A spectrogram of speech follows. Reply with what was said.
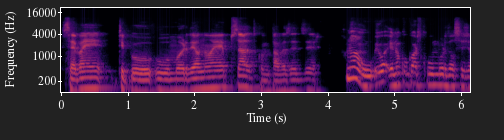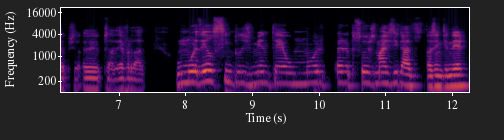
se é bem, tipo, o, o humor dele não é pesado, como estavas a dizer. Não, eu, eu não concordo que o humor dele seja eh, pesado, é verdade. O humor dele simplesmente é humor para pessoas de mais idade, estás a entender?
